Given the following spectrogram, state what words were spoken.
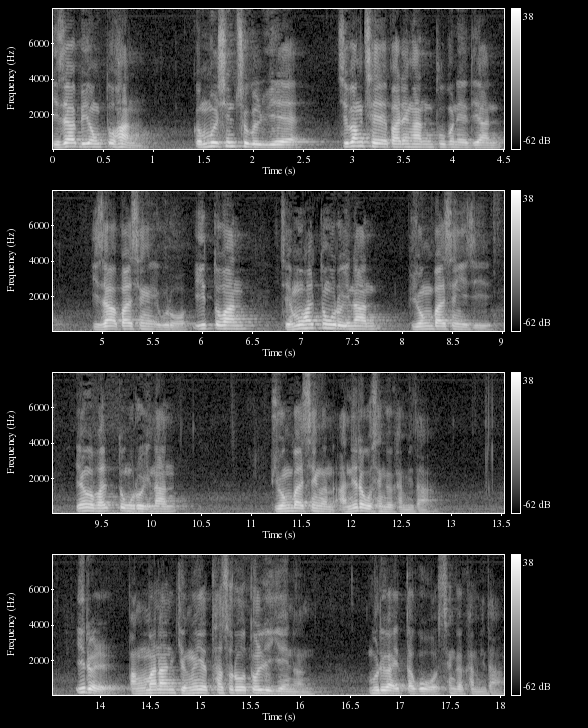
이자 비용 또한 건물 신축을 위해 지방채에 발행한 부분에 대한 이자 발생액으로 이 또한 재무 활동으로 인한 비용 발생이지 영업 활동으로 인한 비용 발생은 아니라고 생각합니다. 이를 방만한 경영의 탓으로 돌리기에는 무리가 있다고 생각합니다.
